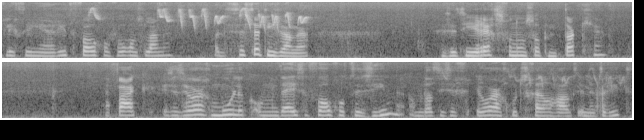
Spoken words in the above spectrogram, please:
Vliegt hier een rietvogel voor ons lange. Oh, dat is de settizanger. Hij zit hier rechts van ons op een takje. Vaak is het heel erg moeilijk om deze vogel te zien, omdat hij zich heel erg goed schuilhoudt in het riet.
